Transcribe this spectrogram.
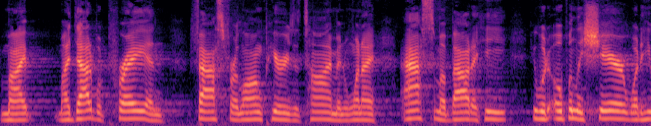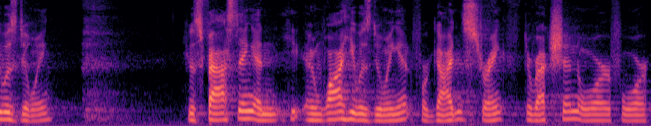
My, my dad would pray and fast for long periods of time, and when I asked him about it, he, he would openly share what he was doing. He was fasting and, he, and why he was doing it for guidance, strength, direction, or for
